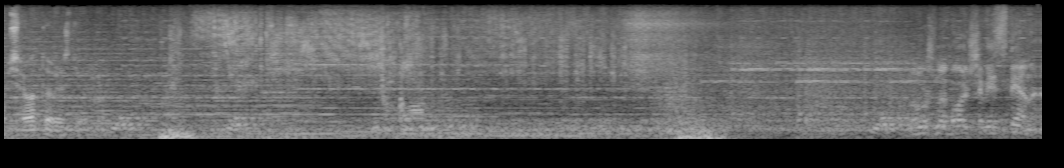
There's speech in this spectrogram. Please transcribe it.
обсерваторию сделать. Виспена.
